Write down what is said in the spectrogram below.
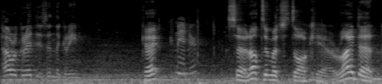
Power grid is in the green. Okay, Commander, so not too much to talk here. Right then.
